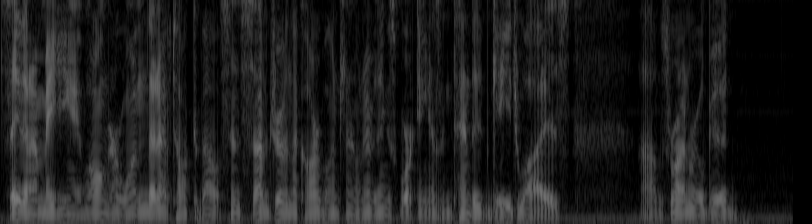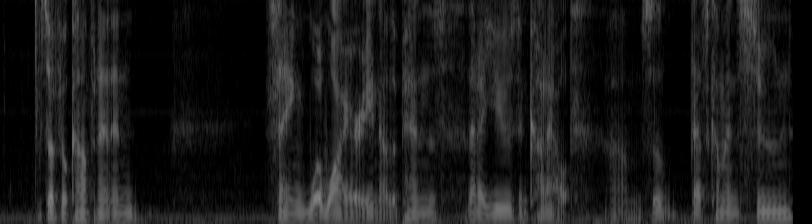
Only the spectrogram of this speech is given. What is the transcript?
say that I'm making a longer one that I've talked about since I've driven the car a bunch now and everything's working as intended gauge-wise. Um, it's running real good. So I feel confident in saying what wire, you know, the pins that I used and cut out. Um, so that's coming soon.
